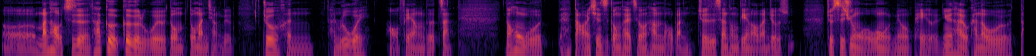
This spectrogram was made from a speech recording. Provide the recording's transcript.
呃蛮好吃的，它各各个卤味都都蛮强的，就很很入味，哦，非常的赞。然后我 打完现实动态之后，他们老板就是三重店老板就是。就私讯我，问我有没有配合，因为他有看到我有打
